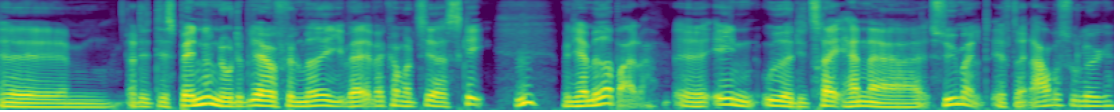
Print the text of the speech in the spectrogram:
Øhm, og det, det er spændende nu, det bliver jo følge med i, hvad, hvad kommer der til at ske mm. med de her medarbejdere. Øh, en ud af de tre, han er sygemeldt efter en arbejdsulykke.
